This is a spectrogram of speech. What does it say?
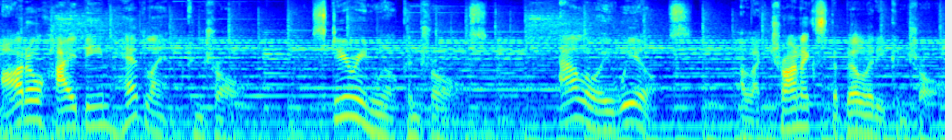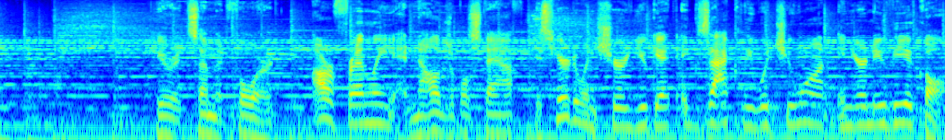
auto high beam headlamp control, steering wheel controls, alloy wheels, electronic stability control. Here at Summit Ford, our friendly and knowledgeable staff is here to ensure you get exactly what you want in your new vehicle.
